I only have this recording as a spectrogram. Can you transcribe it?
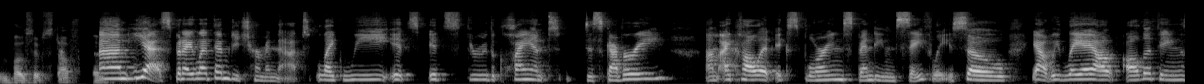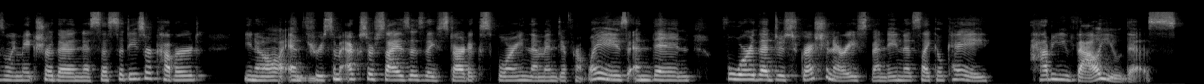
impulsive stuff? Um yes but i let them determine that. Like we it's it's through the client discovery um, I call it exploring spending safely. So, yeah, we lay out all the things, we make sure the necessities are covered, you know, and mm-hmm. through some exercises, they start exploring them in different ways. And then for the discretionary spending, it's like, okay, how do you value this?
